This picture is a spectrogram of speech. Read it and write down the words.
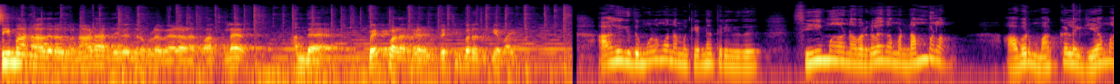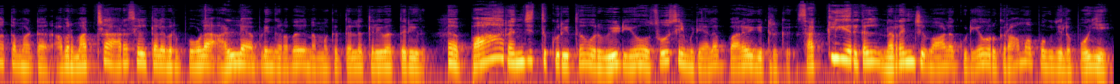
சீமான் ஆதரவு நாடார் தேவேந்திர குல வேளாளர் வாக்கில் அந்த வேட்பாளர்கள் வெற்றி பெறதுக்கே வாய்ப்பு. ஆக இது மூலமாக நமக்கு என்ன தெரியுது? சீமான் அவர்களை நம்ம நம்பலாம். அவர் மக்களை ஏமாற்ற மாட்டார். அவர் மற்ற அரசியல் தலைவர் போல அல்ல அப்படிங்கிறது நமக்கு தெள்ள தெளிவாக தெரியுது. பா. ரஞ்சித்து குறித்த ஒரு வீடியோ சோஷியல் மீடியாவில் பரவிக்கிட்டு இருக்கு. சக்லியர்கள் நிறைஞ்சு வாழக்கூடிய ஒரு கிராம பகுதியில் போய்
